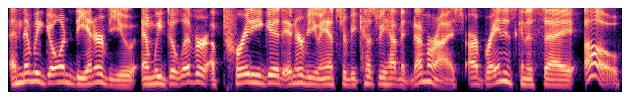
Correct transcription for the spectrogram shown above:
and then we go into the interview and we deliver a pretty good interview answer because we haven't memorized, our brain is going to say, oh,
